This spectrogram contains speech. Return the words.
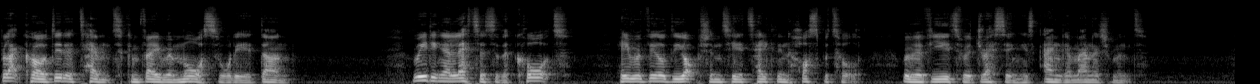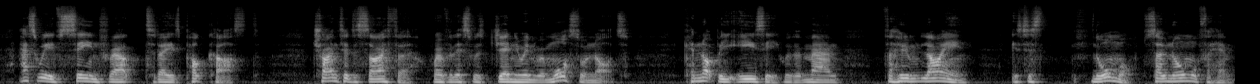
Blackwell did attempt to convey remorse for what he had done. Reading a letter to the court, he revealed the options he had taken in hospital with a view to addressing his anger management. As we have seen throughout today's podcast, trying to decipher whether this was genuine remorse or not cannot be easy with a man for whom lying is just normal, so normal for him.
